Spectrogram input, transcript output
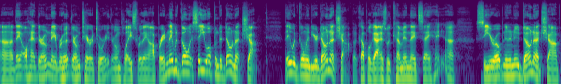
Uh, they all had their own neighborhood, their own territory, their own place where they operate. And they would go, say you opened a donut shop. They would go into your donut shop. A couple guys would come in, they'd say, Hey, uh, see you're opening a new donut shop.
